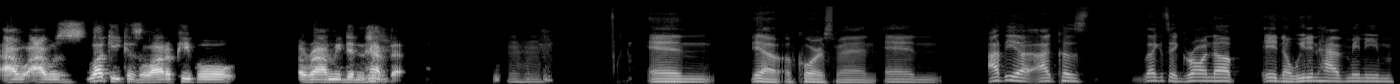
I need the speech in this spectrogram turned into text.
I, I was lucky because a lot of people around me didn't have that. Mm-hmm. and yeah, of course, man, and I think uh, I because like I said, growing up, you know, we didn't have many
